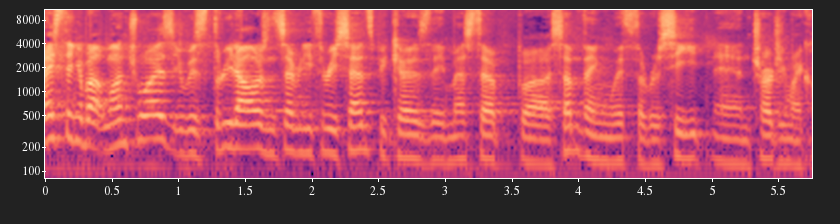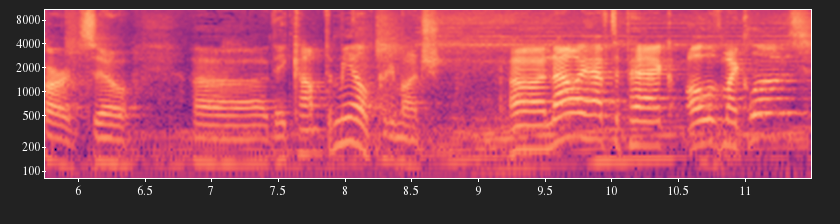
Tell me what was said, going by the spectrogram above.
nice thing about lunch was it was three dollars and seventy three cents because they messed up uh, something with the receipt and charging my card. So uh, they comped the meal pretty much. Uh, now I have to pack all of my clothes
